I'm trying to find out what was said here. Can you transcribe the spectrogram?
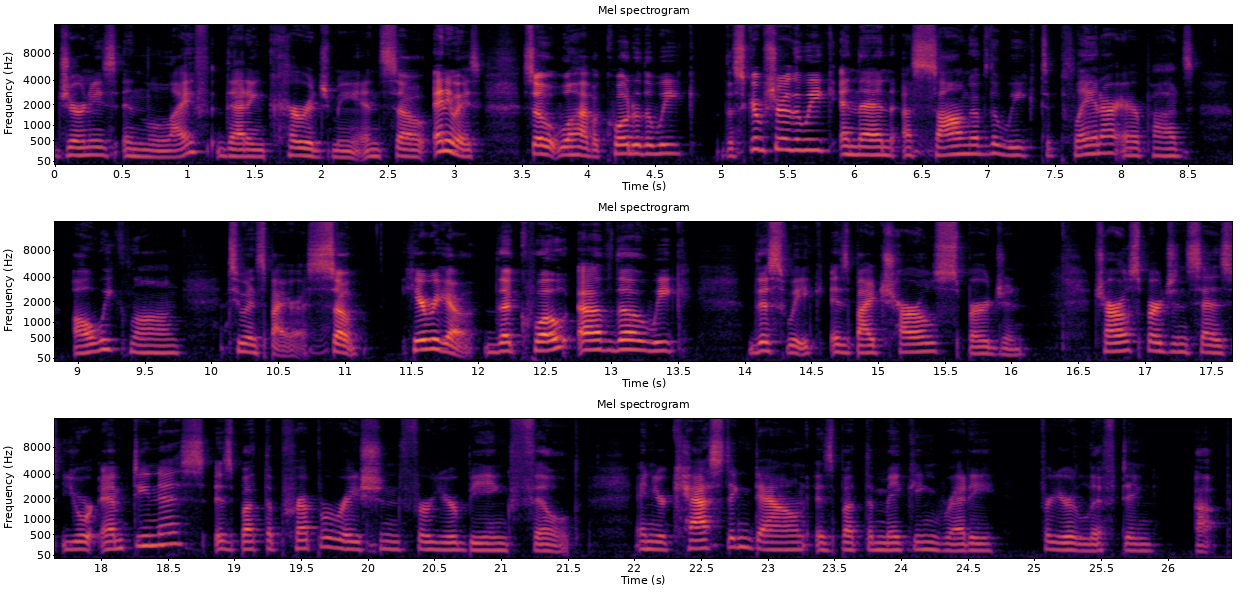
journeys in life that encourage me. And so, anyways, so we'll have a quote of the week, the scripture of the week, and then a song of the week to play in our AirPods all week long to inspire us. So here we go. The quote of the week this week is by Charles Spurgeon. Charles Spurgeon says, Your emptiness is but the preparation for your being filled, and your casting down is but the making ready for your lifting up.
